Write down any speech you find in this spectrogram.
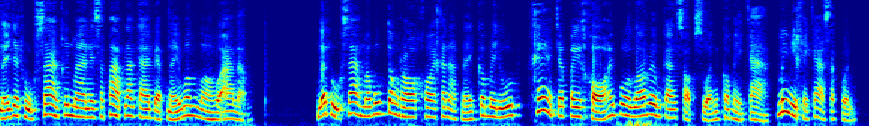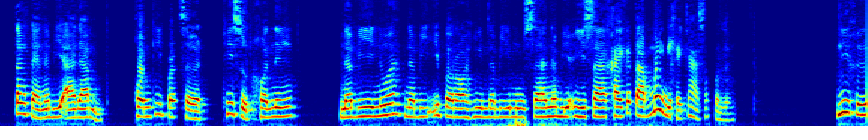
ไหนจะถูกสร้างขึ้นมาในสภาพร่างกายแบบไหนว่ารออาลัม แล้วถูกสร้างมาปุ๊บต้องรอคอยขนาดไหนก็ไม่รู้ แค่จะไปขอให้พวกล้อเริ่มการสอบสวนก็ไม่กล้า ไม่มีใครกล้าสักคน ตั้งแต่นบีอาดัมคนที่ประเสริฐที่สุดคนหนึ่งนบีนัวนบีอิบรอฮิมนบีมูซานบีอีซาใครก็ตามไม่มีใครกล้าสักคนเลย นี่คือ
